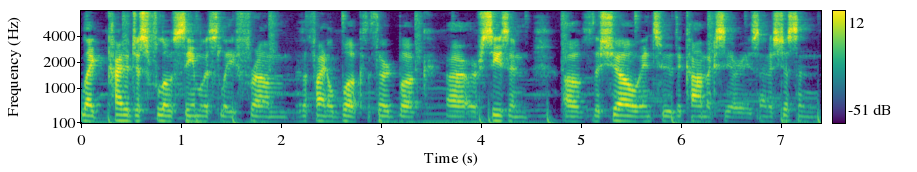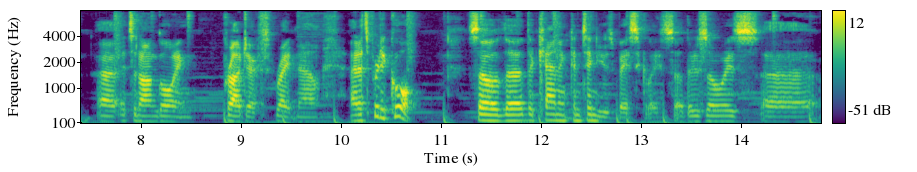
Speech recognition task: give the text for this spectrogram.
like kind of just flow seamlessly from the final book, the third book uh, or season of the show into the comic series, and it's just an uh, it's an ongoing project right now, and it's pretty cool. So the the canon continues basically. So there's always, uh,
